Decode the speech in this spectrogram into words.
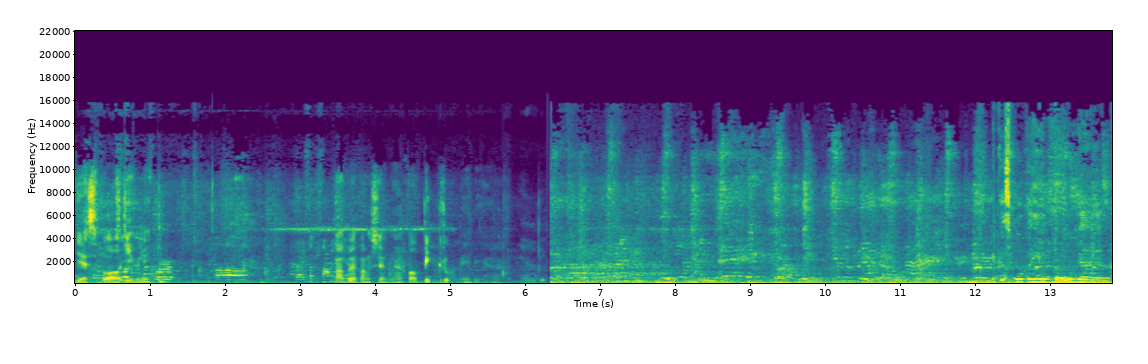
Yes, for evening. For uh, function. Private function, for big group maybe. Huh? Yeah, big- Because của cái yếu tố là Dạ,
